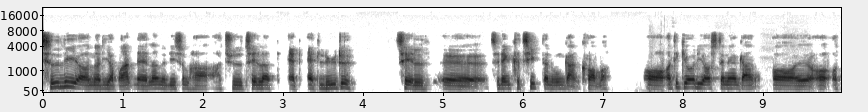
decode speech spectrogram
tidligere, når de har brændt alderne, ligesom har, har tydet til at, at, at lytte til, øh, til den kritik, der nogle gange kommer. Og, og det gjorde de også den her gang, og, øh, og, og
